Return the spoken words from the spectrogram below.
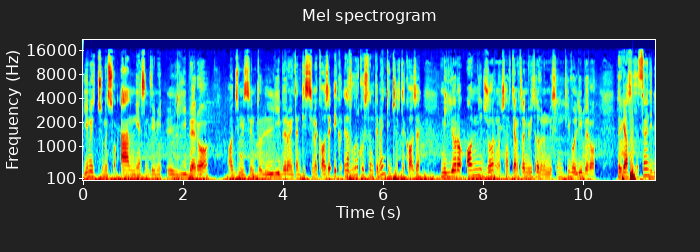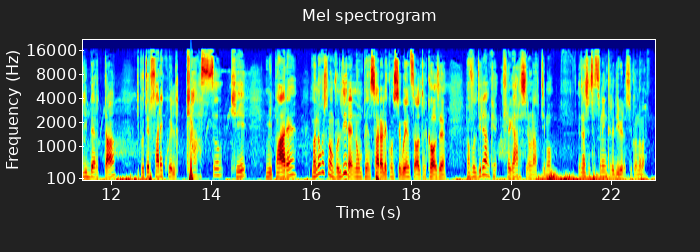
Io mi ci ho messo anni a sentirmi libero oggi mi sento libero in tantissime cose e lavoro costantemente in certe cose, miglioro ogni giorno certi ambiti della mia vita dove non mi sentivo libero, perché la sensazione di libertà, di poter fare quel cazzo che mi pare, ma no, questo non vuol dire non pensare alle conseguenze o altre cose, ma vuol dire anche fregarsene un attimo, ed è una sensazione incredibile secondo me.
